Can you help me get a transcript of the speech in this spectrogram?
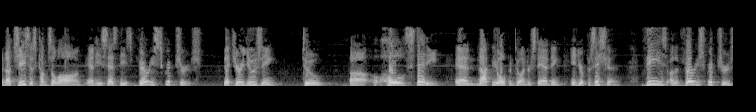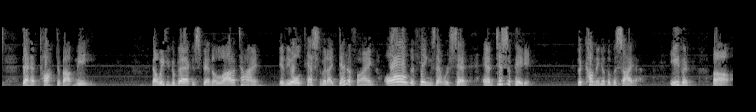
And now Jesus comes along and he says these very scriptures that you're using to uh, hold steady and not be open to understanding in your position, these are the very scriptures that have talked about me. Now we could go back and spend a lot of time in the Old Testament identifying all the things that were said, anticipating the coming of the Messiah. Even uh,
